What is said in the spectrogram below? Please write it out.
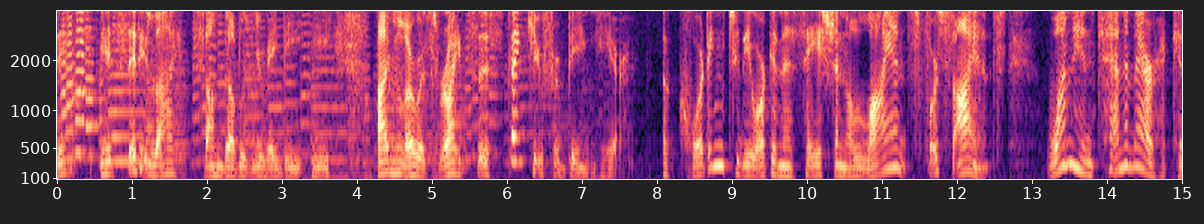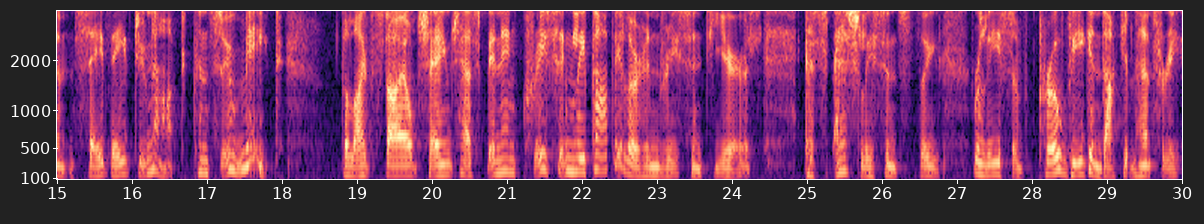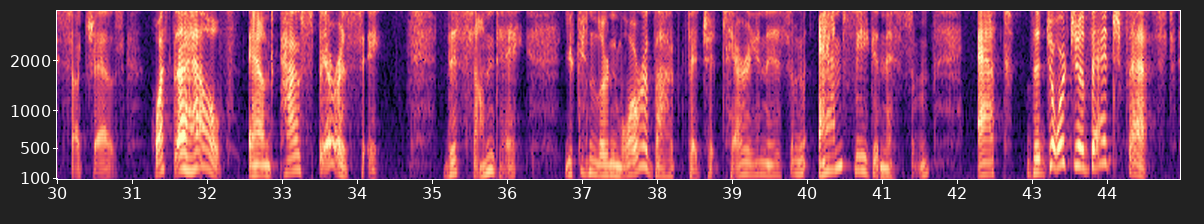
This is City Lights on WABE. I'm Lois Reitzes. Thank you for being here. According to the organization Alliance for Science, one in 10 Americans say they do not consume meat. The lifestyle change has been increasingly popular in recent years, especially since the release of pro vegan documentaries such as What the Health and Cowspiracy. This Sunday, you can learn more about vegetarianism and veganism at the Georgia Veg Fest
